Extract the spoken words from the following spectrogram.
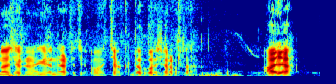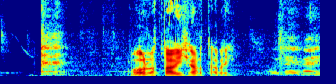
ਉਹਨਾਂ ਛੱਡਣਾ ਗਿਆ ਨੈਟ ਚ। ਉਹ ਚੱਕ ਡੱਬਾ ਛੱਡਤਾ। ਆ ਜਾ। ਉਹ ਰੱਤਾ ਵੀ ਛੱਡਤਾ ਬਾਈ। ਉੱਲੇ ਮੇਰੀ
